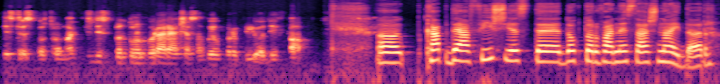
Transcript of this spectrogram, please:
de stres post-traumatic și despre tulburarea aceasta voi vorbi eu de fapt. Uh, cap de afiș este dr. Vanessa Schneider.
